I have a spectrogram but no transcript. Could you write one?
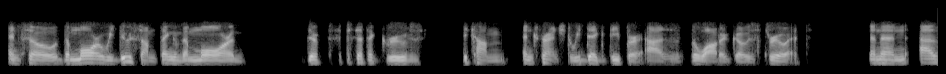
And so, the more we do something, the more the specific grooves become entrenched. We dig deeper as the water goes through it. And then, as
